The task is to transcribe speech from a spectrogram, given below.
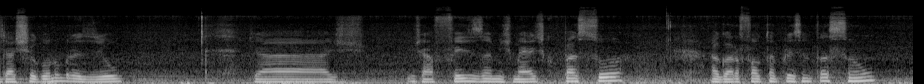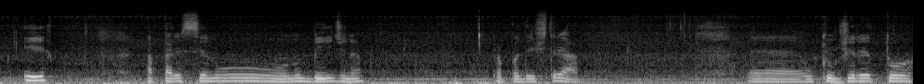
já chegou no Brasil, já, já fez exames médicos, passou, agora falta a apresentação e aparecer no, no bid, né? Para poder estrear. É, o que o diretor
